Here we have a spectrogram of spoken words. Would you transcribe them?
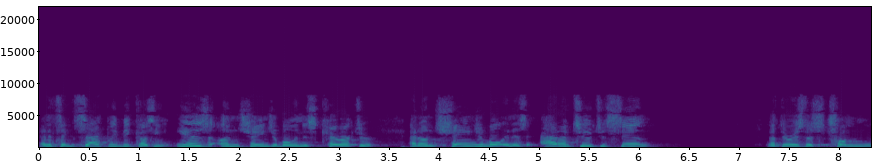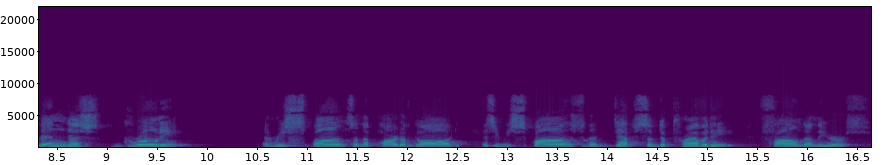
And it's exactly because he is unchangeable in his character and unchangeable in his attitude to sin that there is this tremendous groaning and response on the part of God as he responds to the depths of depravity found on the earth.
